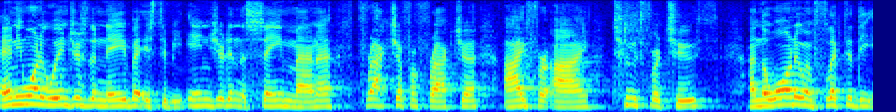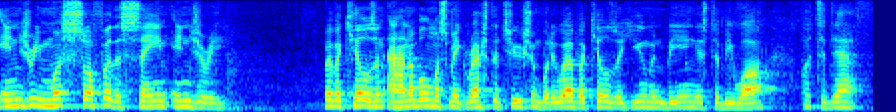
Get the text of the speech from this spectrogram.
Anyone who injures the neighbor is to be injured in the same manner, fracture for fracture, eye for eye, tooth for tooth and the one who inflicted the injury must suffer the same injury. Whoever kills an animal must make restitution, but whoever kills a human being is to be what? Put to death.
